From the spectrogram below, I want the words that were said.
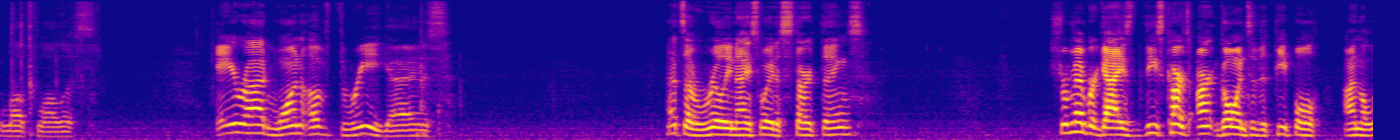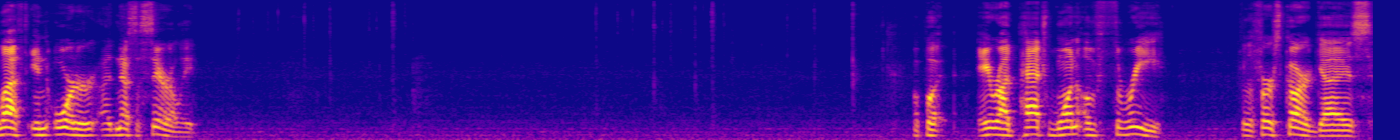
Love flawless. A-Rod one of three, guys. That's a really nice way to start things. Just remember, guys, these cards aren't going to the people on the left in order uh, necessarily. I'll put A-Rod patch one of three for the first card, guys.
